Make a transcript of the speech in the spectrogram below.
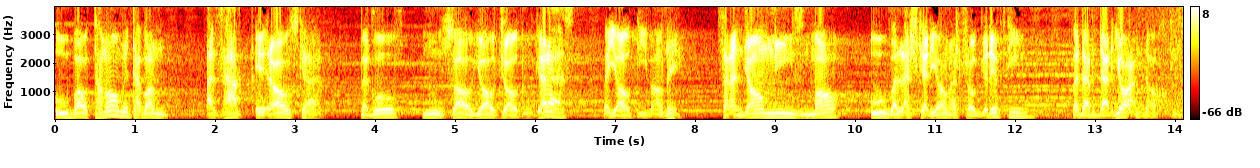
او با تمام توان از حق اعراض کرد و گفت موسی یا جادوگر است و یا دیوانه. سرانجام نیز ما او و لشکریانش را گرفتیم و در دریا انداختیم.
